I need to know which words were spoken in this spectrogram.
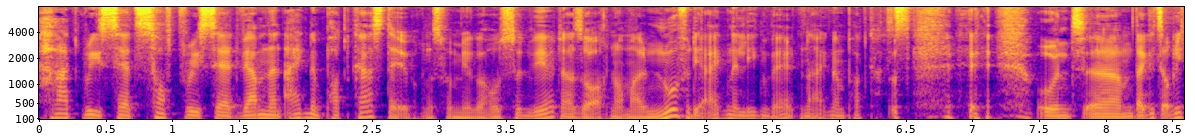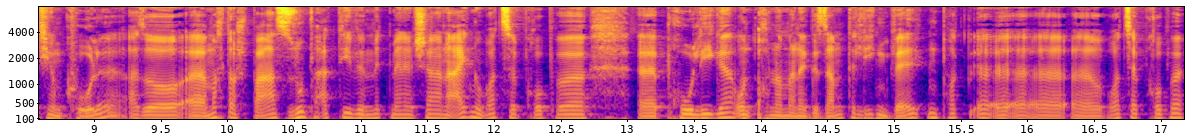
Hard Reset, Soft Reset. Wir haben einen eigenen Podcast, der übrigens von mir gehostet wird, also auch nochmal nur für die eigene Ligenwelt einen eigenen Podcast. Und ähm, da geht's auch richtig um Kohle. Also äh, macht doch Spaß, super aktive Mitmanager, eine eigene WhatsApp-Gruppe äh, pro Liga und auch nochmal eine gesamte Ligenwelten-WhatsApp-Gruppe. Äh, äh, äh, WhatsApp-Gruppe.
